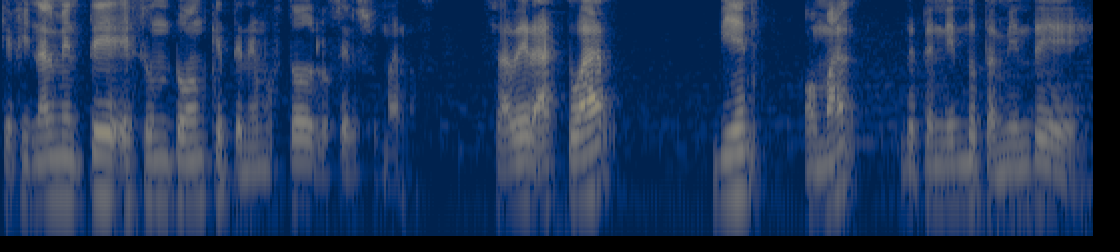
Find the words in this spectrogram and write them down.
que finalmente es un don que tenemos todos los seres humanos. Saber actuar bien o mal, dependiendo también de,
